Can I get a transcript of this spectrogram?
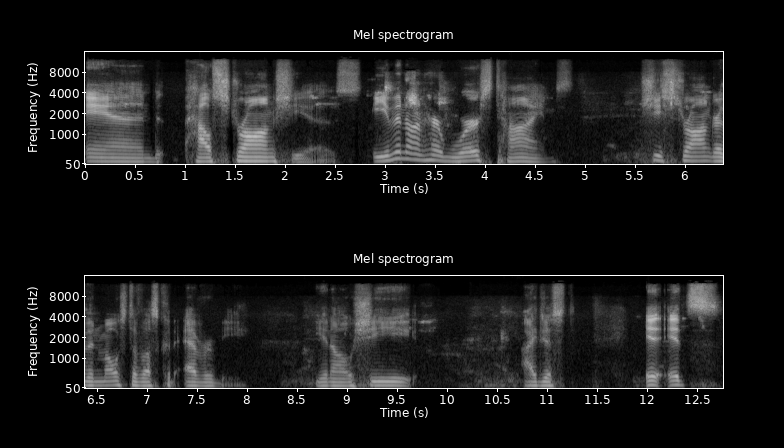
and how strong she is. Even on her worst times, she's stronger than most of us could ever be. You know, she, I just, it, it's,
